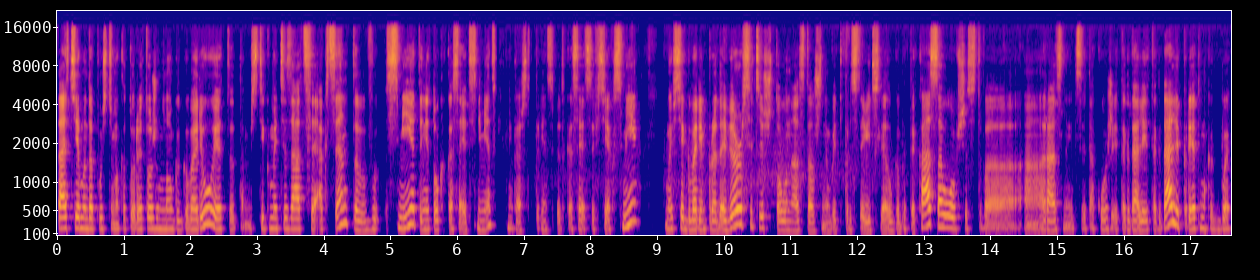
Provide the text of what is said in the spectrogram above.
та тема, допустим, о которой я тоже много говорю, это там стигматизация акцента в СМИ. Это не только касается немецких, мне кажется, в принципе, это касается всех СМИ. Мы все говорим про diversity, что у нас должны быть представители ЛГБТК-сообщества, а, разные цвета кожи и так далее, и так далее. При этом как бы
